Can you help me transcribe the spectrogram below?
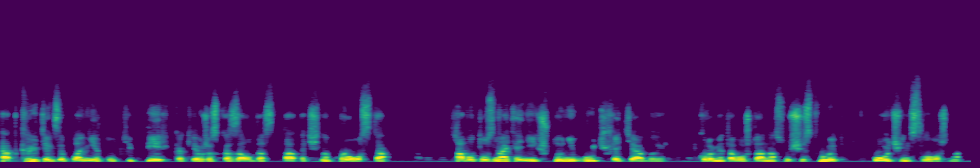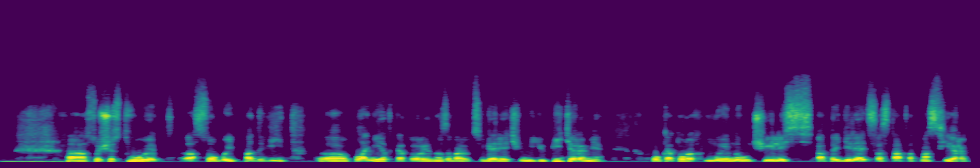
открыть экзопланету теперь, как я уже сказал, достаточно просто. А вот узнать о ней что-нибудь хотя бы, кроме того, что она существует, очень сложно. Э, существует особый подвид э, планет, которые называются горячими Юпитерами, у которых мы научились определять состав атмосферы.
